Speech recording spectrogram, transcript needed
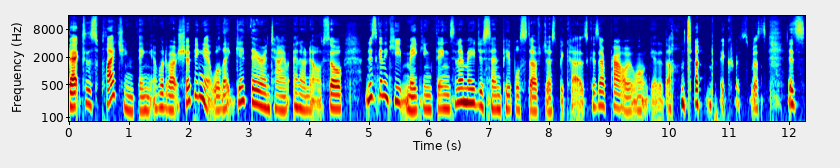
back to the supply chain thing. What about shipping it? Will that get there in time? I don't know. So I'm just going to keep making things and I may just send people stuff just because, because I probably won't get it all done by Christmas. It's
